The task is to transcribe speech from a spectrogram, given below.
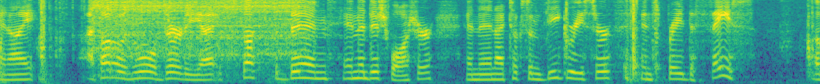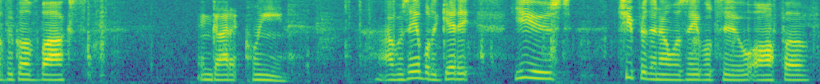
And I I thought it was a little dirty. I stuck the bin in the dishwasher and then I took some degreaser and sprayed the face of the glove box and got it clean. I was able to get it used cheaper than I was able to off of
